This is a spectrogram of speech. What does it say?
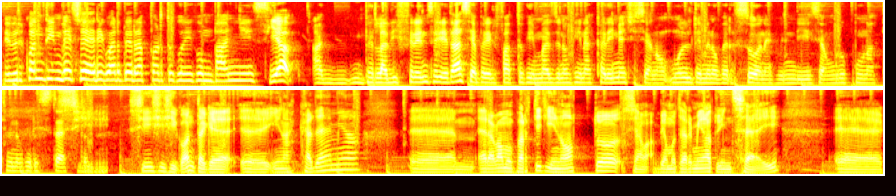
E per quanto invece riguarda il rapporto con i compagni, sia per la differenza di età, sia per il fatto che immagino che in accademia ci siano molte meno persone, quindi sia un gruppo un attimino più ristretto. Sì, sì, sì, sì conta che eh, in accademia eh, eravamo partiti in otto, siamo, abbiamo terminato in sei. Eh,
